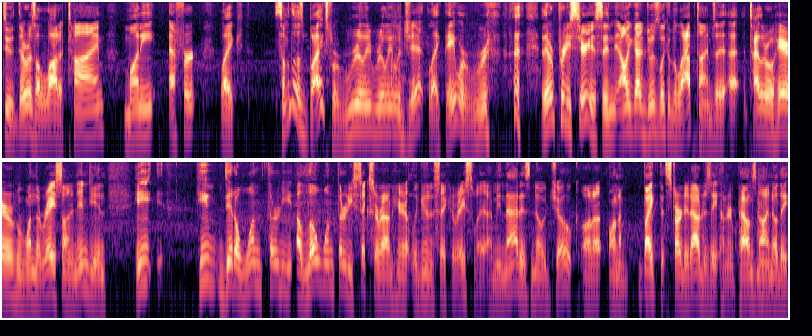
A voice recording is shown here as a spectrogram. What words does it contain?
dude, there was a lot of time, money, effort. Like some of those bikes were really, really legit. Like they were, re- they were pretty serious. And all you got to do is look at the lap times. Uh, uh, Tyler O'Hara, who won the race on an Indian, he he did a 130, a low 136 around here at Laguna Seca Raceway. I mean, that is no joke on a on a bike that started out as 800 pounds. Now I know they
